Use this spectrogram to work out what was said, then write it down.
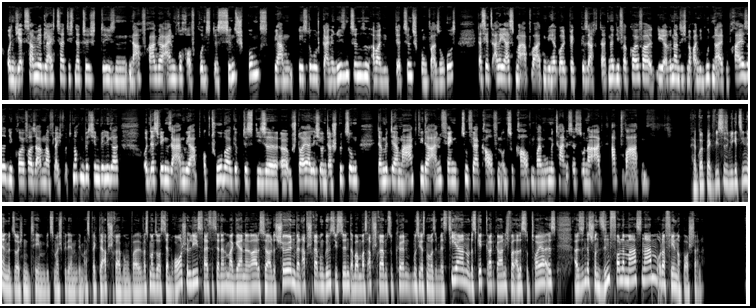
Und jetzt haben wir gleichzeitig natürlich diesen Nachfrageeinbruch aufgrund des Zinssprungs. Wir haben historisch keine Riesenzinsen, aber die, der Zinssprung war so groß, dass jetzt alle erstmal abwarten, wie Herr Goldbeck gesagt hat. Ne, die Verkäufer, die erinnern sich noch an die guten alten Preise. Die Käufer sagen, na, vielleicht wird es noch ein bisschen billiger. Und deswegen sagen wir, ab Oktober gibt es diese äh, steuerliche Unterstützung, damit der Markt wieder anfängt zu verkaufen und zu kaufen, weil momentan ist es so eine Art Abwarten. Herr Goldberg, wie, wie geht es Ihnen denn mit solchen Themen, wie zum Beispiel dem, dem, Aspekt der Abschreibung? Weil was man so aus der Branche liest, heißt es ja dann immer gerne, ah, das ist ja alles schön, wenn Abschreibungen günstig sind, aber um was abschreiben zu können, muss ich erstmal was investieren und das geht gerade gar nicht, weil alles so teuer ist. Also sind das schon sinnvolle Maßnahmen oder fehlen noch Bausteine?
